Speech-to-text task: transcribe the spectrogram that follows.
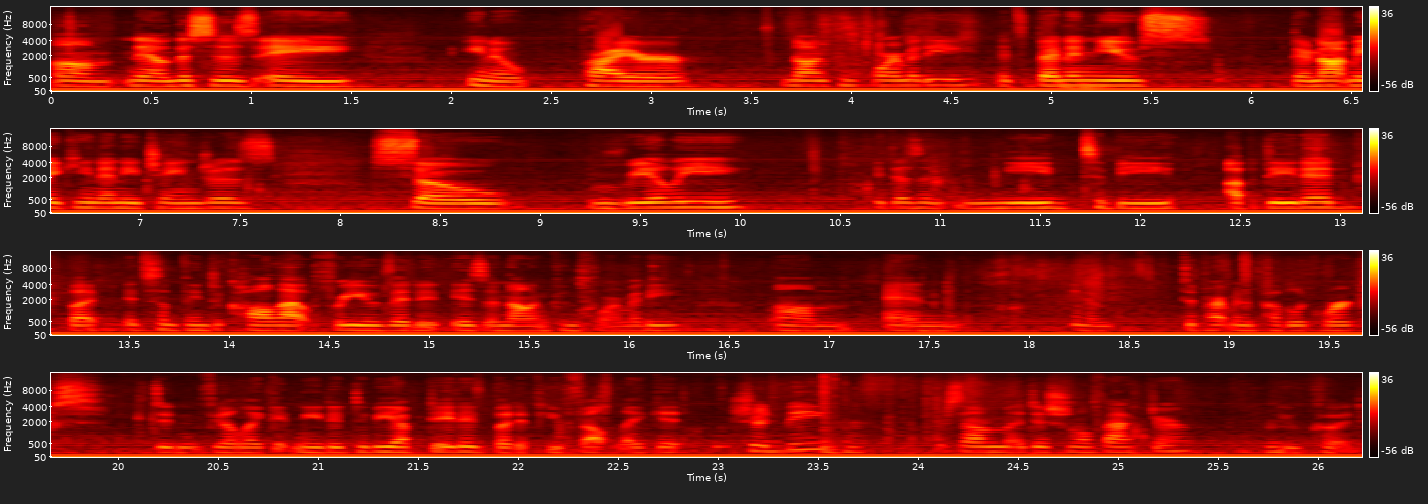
Um, now, this is a, you know, prior nonconformity. It's been in use. They're not making any changes. So really, it doesn't need to be updated, but it's something to call out for you that it is a nonconformity. Um, and, you know, Department of Public Works didn't feel like it needed to be updated, but if you felt like it should be for some additional factor, you could.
